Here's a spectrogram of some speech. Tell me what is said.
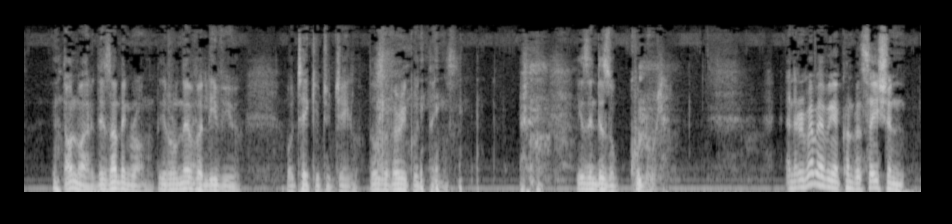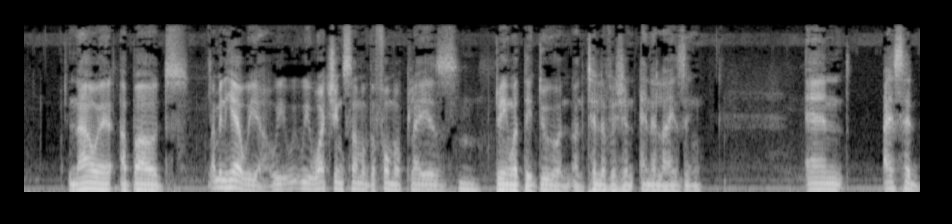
Don't worry there's nothing wrong. It will never leave you or take you to jail. Those are very good things. Izinto ezokukhulula and i remember having a conversation now about i mean here we are. We, we, we're watching some of the former players hmm. doing what they do on, on television analyzing. And i said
